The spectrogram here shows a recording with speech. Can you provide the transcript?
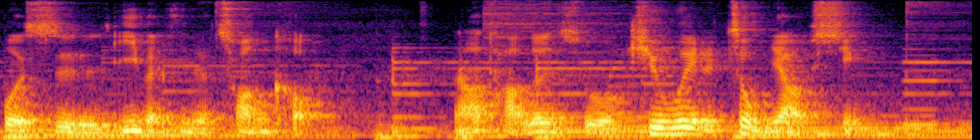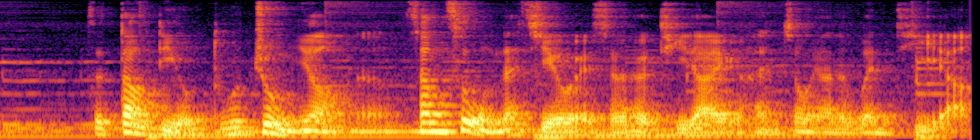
或是 even 是你的窗口。然后讨论说 Q&A 的重要性，这到底有多重要呢？上次我们在结尾的时候有提到一个很重要的问题啊，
